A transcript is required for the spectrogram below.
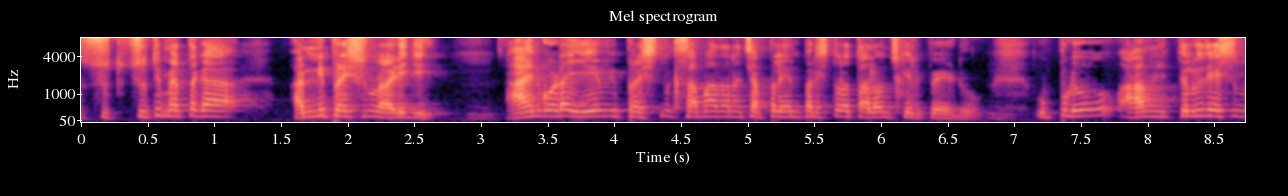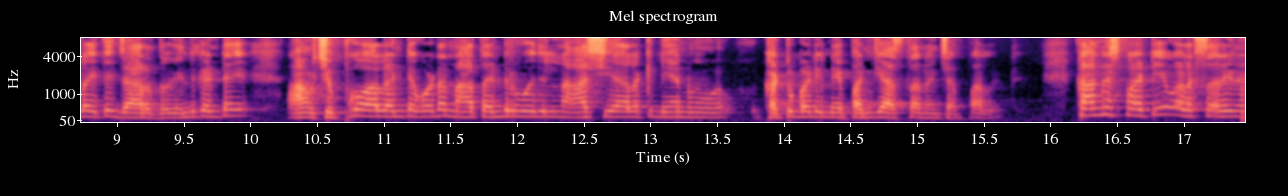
సు- శుతిమెత్తగా అన్ని ప్రశ్నలు అడిగి ఆయన కూడా ఏమి ప్రశ్నకు సమాధానం చెప్పలేని పరిస్థితిలో తల వెళ్ళిపోయాడు ఇప్పుడు ఆమె తెలుగుదేశంలో అయితే జారదు. ఎందుకంటే ఆమె చెప్పుకోవాలంటే కూడా నా తండ్రి వదిలిన ఆశయాలకి నేను కట్టుబడి నేను పని చేస్తానని చెప్పాలి. కాంగ్రెస్ పార్టీ వాళ్ళకి సరైన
